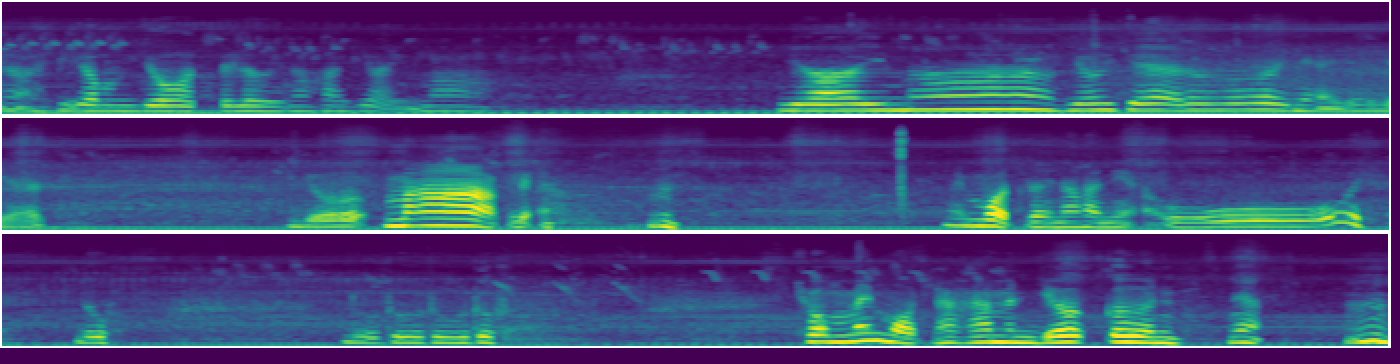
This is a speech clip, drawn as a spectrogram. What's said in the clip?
นะเยี่ยมยอดไปเลยนะคะ ใหญ่มาก ใหญ่มากเยอะแยะเลยเนี่ยเยอะแยะเยอะมากเนี่ยไม่หมดเลยนะคะ เนี่ย โอ้ยดู ดูดูดูดูชมไม่หมดนะคะ มันเยอะเกิน เนี่ย อืม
